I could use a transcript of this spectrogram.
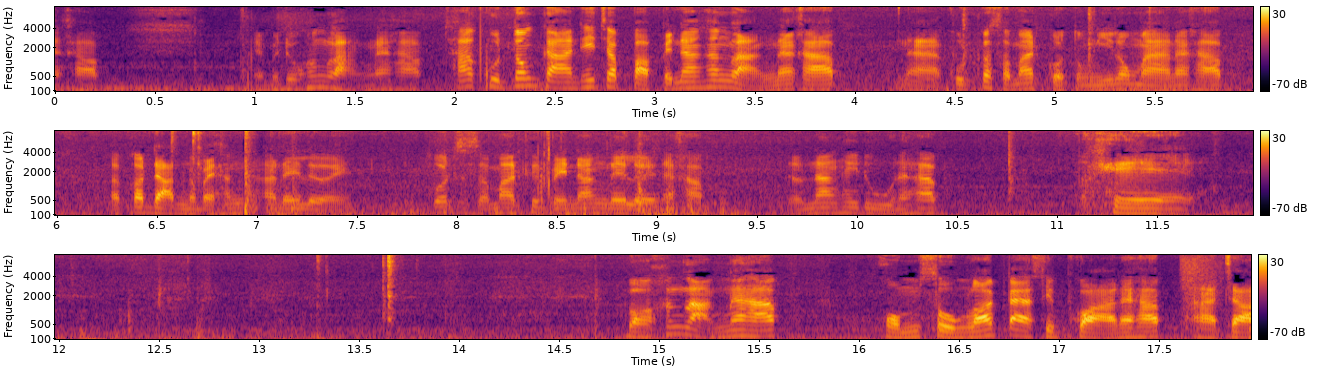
นะครับ เดี๋ยวมาดูข้างหลังนะครับ ถ้าคุณต้องการที่จะปรับไปนั่งข้างหลังนะครับนะคุณก็สามารถกดตรงนี้ลงมานะครับ แล้วก็ดันลงไปข้างหน้าได้เลย ก็จะสามารถขึ้นไปนั่งได้เลยนะครับ เดี๋ยวนั่งให้ดูนะครับ โอเคบาะข้างหลังนะครับ ผมสูง 180 กว่านะครับ อาจจะ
